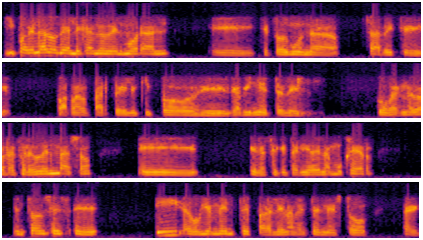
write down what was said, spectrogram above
Y por el lado de Alejandro del Moral, eh, que todo el mundo sabe que formaba parte del equipo del gabinete del gobernador Alfredo del Mazo, eh, en la Secretaría de la Mujer. Entonces, eh, y obviamente paralelamente en esto eh,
